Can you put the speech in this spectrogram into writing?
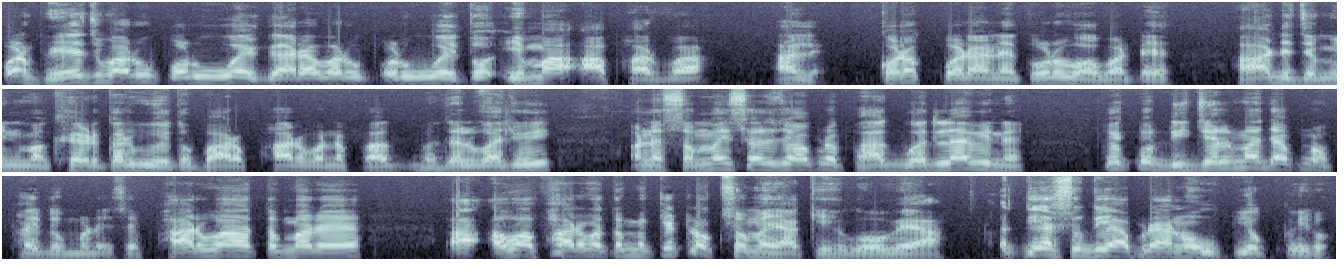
પણ ભેજવાળું પડવું હોય, ગારાવાળું પડવું હોય તો એમાં આ ફારવા હાલે. કડક પડાને તોડવા માટે હાર્ડ જમીનમાં ખેડ કરવી હોય તો ભાર- ફારવાના ભાગ બદલવા જોઈએ. અને સમયસર જો આપણે ભાગ બદલાવીને તો એક તો ડીઝલમાં જ આપણો ફાયદો મળે છે. ફારવા તમારે, આ આવા ફારવા તમે કેટલોક સમય આખી શકો? હવે આ અત્યાર સુધી આપણે આનો ઉપયોગ કર્યો.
